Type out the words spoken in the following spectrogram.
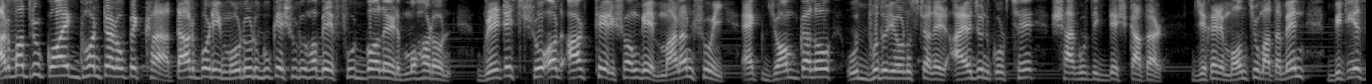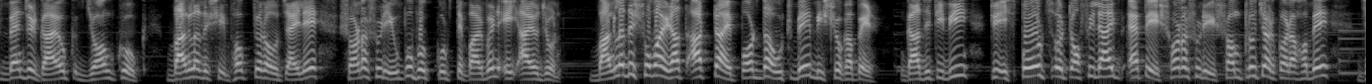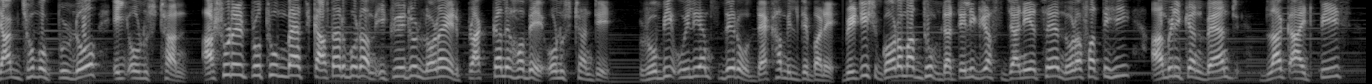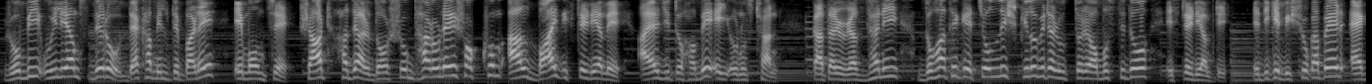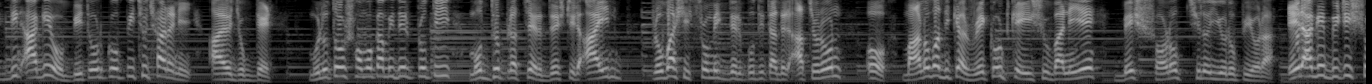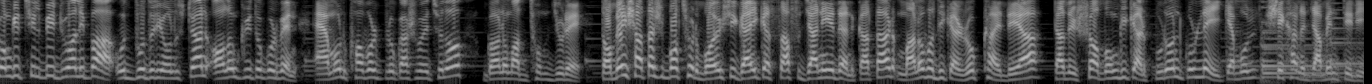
আর মাত্র কয়েক ঘণ্টার অপেক্ষা তারপরে মরুর বুকে শুরু হবে ফুটবলের মহারণ। গ্রেটেস্ট শো অন আর্থের সঙ্গে মানানসই এক জমকালো উদ্বোধনী অনুষ্ঠানের আয়োজন করছে স্বাগতিক দেশ কাতার, যেখানে মঞ্চ মাতাবেন বিটিএস ব্যান্ডের গায়ক জং কুক। বাংলাদেশি ভক্তরাও চাইলে সরাসরি উপভোগ করতে পারবেন এই আয়োজন। বাংলাদেশ সময় রাত আটটায় পর্দা উঠবে বিশ্বকাপের। গাজী টিভি টি স্পোর্টস ও টফি লাইভ অ্যাপে সরাসরি সম্প্রচার করা হবে জাঁকঝমকপূর্ণ এই অনুষ্ঠান। আসরের প্রথম ম্যাচ কাতার বনাম ইকুয়েডর লড়াইয়ের প্রাক্কালে হবে অনুষ্ঠানটি। রবি উইলিয়ামসদেরও দেখা মিলতে পারে। ব্রিটিশ গণমাধ্যম দ্য টেলিগ্রাফ জানিয়েছে, Nora Fatehi, American band, Black Eyed Peas, Robbie উইলিয়ামসদেরও দেখা মিলতে পারে এ মঞ্চে। ষাট হাজার দর্শক ধারণে সক্ষম আল বাইদ স্টেডিয়ামে আয়োজিত হবে এই অনুষ্ঠান। কাতারের রাজধানী দোহা থেকে চল্লিশ কিলোমিটার উত্তরে অবস্থিত স্টেডিয়ামটি। এদিকে বিশ্বকাপের একদিন আগেও বিতর্ক পিছু ছাড়েনি আয়োজকদের। মূলত সমকামীদের প্রতি মধ্যপ্রাচ্যের দেশটির আইন প্রবাসী শ্রমিকদের প্রতি তাদের আচরণ ও মানবাধিকার রেকর্ডকে ইস্যু বানিয়ে বেশ সরব ছিল ইউরোপীয়রা। এর আগে ব্রিটিশ সংগীত শিল্পী ডুয়ালিপা উদ্বোধনী অনুষ্ঠান অলঙ্কৃত করবেন এমন খবর প্রকাশ হয়েছিল গণমাধ্যম জুড়ে। তবে সাতাশ বছর বয়সী গায়িকা সাফ জানিয়ে দেন, কাতার মানবাধিকার রক্ষায় দেয়া তাদের সব অঙ্গীকার পূরণ করলেই কেবল সেখানে যাবেন তিনি।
